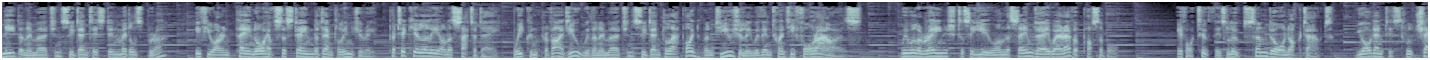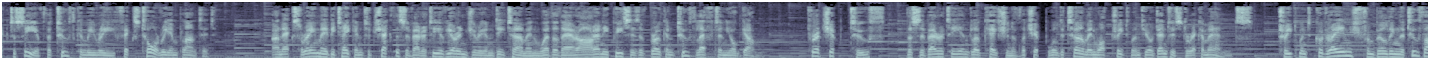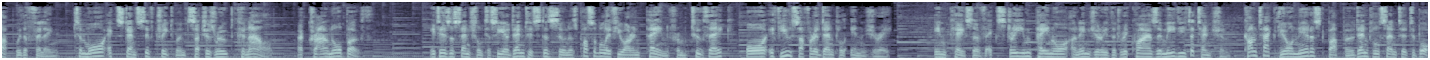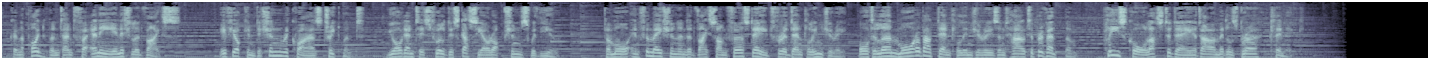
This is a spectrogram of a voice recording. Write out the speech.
Need an emergency dentist in Middlesbrough? If you are in pain or have sustained a dental injury, particularly on a Saturday, we can provide you with an emergency dental appointment usually within 24 hours. We will arrange to see you on the same day wherever possible. If your tooth is loosened or knocked out, your dentist will check to see if the tooth can be refixed or reimplanted. An X-ray may be taken to check the severity of your injury and determine whether there are any pieces of broken tooth left in your gum. For a chipped tooth, the severity and location of the chip will determine what treatment your dentist recommends. Treatment could range from building the tooth up with a filling, to more extensive treatment such as root canal, a crown or both. It is essential to see a dentist as soon as possible if you are in pain from toothache, or if you suffer a dental injury. In case of extreme pain or an injury that requires immediate attention, contact your nearest Bupa Dental Center to book an appointment and for any initial advice. If your condition requires treatment, your dentist will discuss your options with you. For more information and advice on first aid for a dental injury, or to learn more about dental injuries and how to prevent them, please call us today at our Middlesbrough clinic.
